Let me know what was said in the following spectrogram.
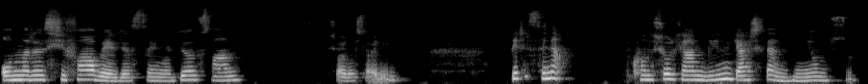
onlara şifa vereceğiz Sayın diyorsan şöyle söyleyeyim. Biri seni konuşurken birini gerçekten dinliyor musun?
